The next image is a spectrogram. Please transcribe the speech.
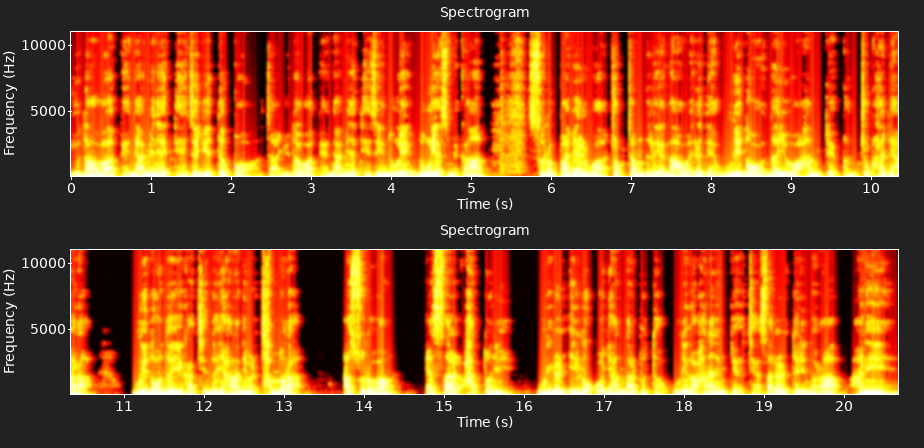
유다와 베냐민의 대적이 듣고 자 유다와 베냐민의 대적이 누구, 누구였습니까? 스룹바벨과 족장들에게 나와 이르되 우리도 너희와 함께 건축하게 하라. 우리도 너희 같이 너희 하나님을 찾노라. 아수르 왕 에살 핫돈이 우리를 이리로 오게 한 날부터 우리가 하나님께 제사를 드리노라 하니.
